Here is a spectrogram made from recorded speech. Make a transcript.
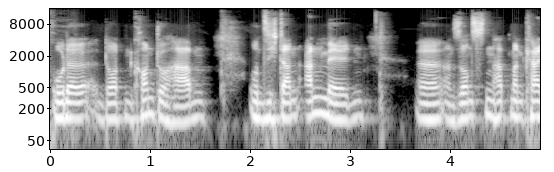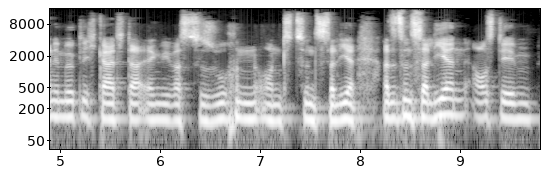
oder dort ein Konto haben und sich dann anmelden. Äh, ansonsten hat man keine Möglichkeit, da irgendwie was zu suchen und zu installieren. Also zu installieren aus dem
